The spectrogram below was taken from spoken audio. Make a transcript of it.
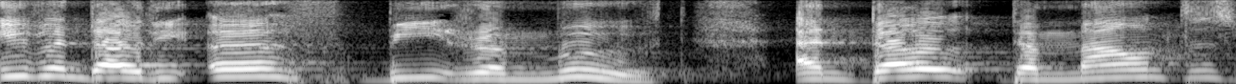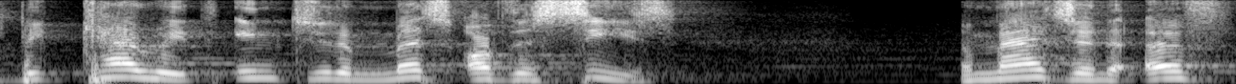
even though the earth be removed, and though the mountains be carried into the midst of the seas. Imagine the earth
